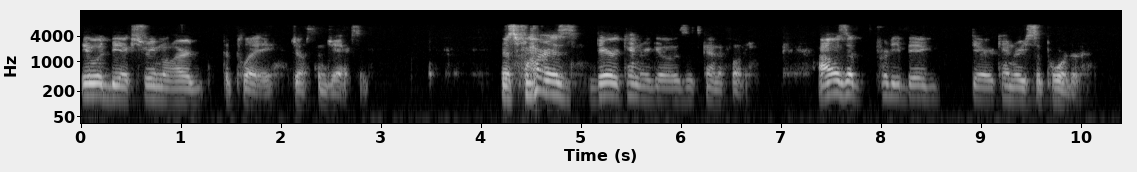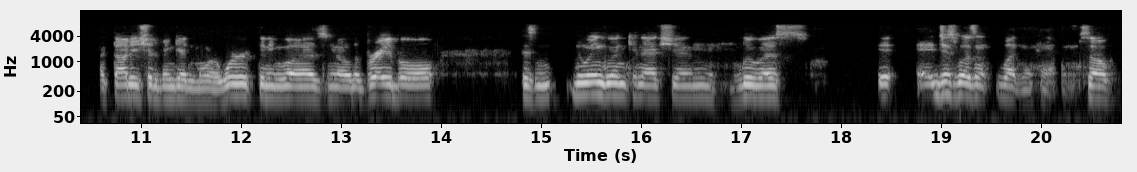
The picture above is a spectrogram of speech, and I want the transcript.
it would be extremely hard to play Justin Jackson. As far as Derrick Henry goes, it's kind of funny. I was a pretty big Derrick Henry supporter. I thought he should have been getting more work than he was. You know, the Vrabel, his New England connection, Lewis, it, it just wasn't letting it happen. So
